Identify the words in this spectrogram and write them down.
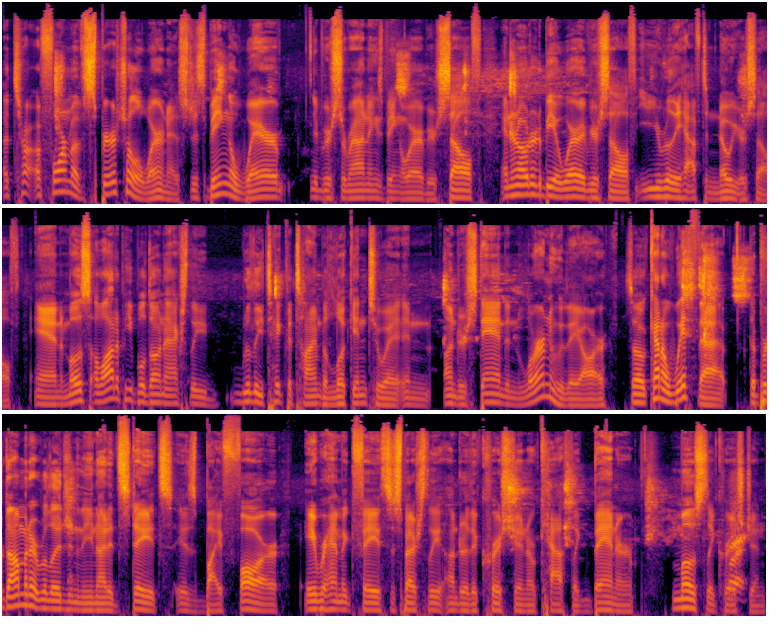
a, ter- a form of spiritual awareness just being aware of your surroundings being aware of yourself. And in order to be aware of yourself you really have to know yourself. And most a lot of people don't actually really take the time to look into it and understand and learn who they are. So kind of with that the predominant religion in the united states is by far Abrahamic faiths, especially under the Christian or Catholic banner, mostly Christian,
